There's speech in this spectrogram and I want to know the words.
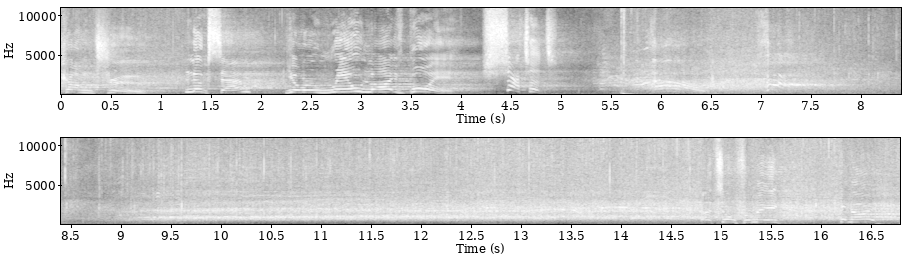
come true. Look, Sam, you're a real live boy. Shut it! Ow! That's all from me. Good night.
